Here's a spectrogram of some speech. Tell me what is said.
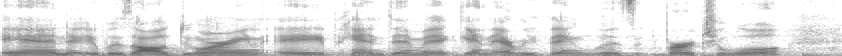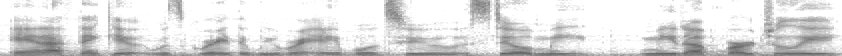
and it was all during a pandemic and everything was virtual and I think it was great that we were able to still meet meet up virtually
